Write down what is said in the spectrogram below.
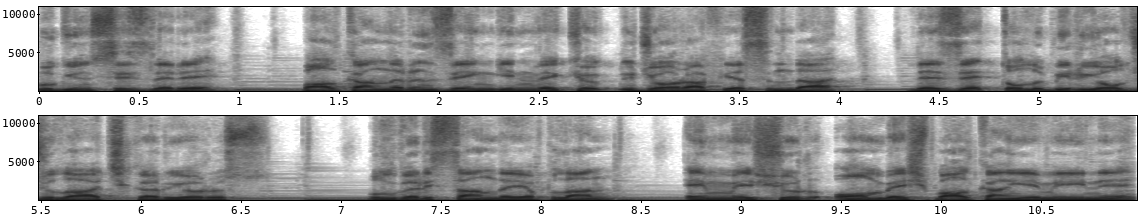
Bugün sizleri Balkanların zengin ve köklü coğrafyasında lezzet dolu bir yolculuğa çıkarıyoruz. Bulgaristan'da yapılan en meşhur 15 Balkan yemeğini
